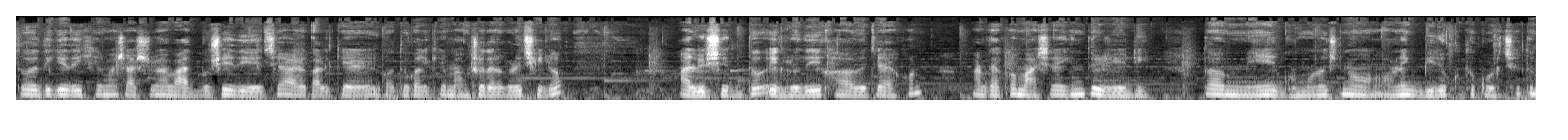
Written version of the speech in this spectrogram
তো ওদিকে দেখি আমার শাশুড়িমা ভাত বসিয়ে দিয়েছে আর কালকে গতকালকে মাংস তরকারি ছিল। আলু সেদ্ধ, এগুলো দিয়েই খাওয়া হয়েছে এখন। আর দেখো, মাসিরা কিন্তু রেডি। তো মেয়ে ঘুমানোর জন্য অনেক বিরক্ত করছে। তো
